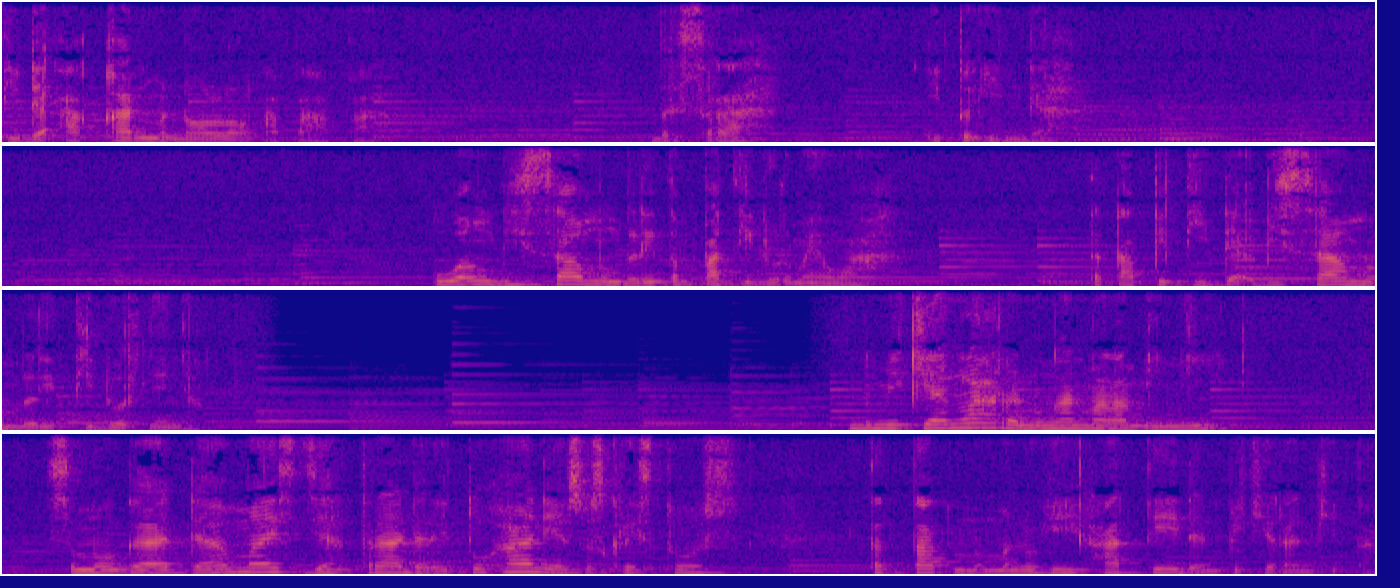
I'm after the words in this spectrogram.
tidak akan menolong apa-apa. Berserah itu indah. Uang bisa membeli tempat tidur mewah tetapi tidak bisa membeli tidur nyenyak. Demikianlah renungan malam ini. Semoga damai sejahtera dari Tuhan Yesus Kristus tetap memenuhi hati dan pikiran kita.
